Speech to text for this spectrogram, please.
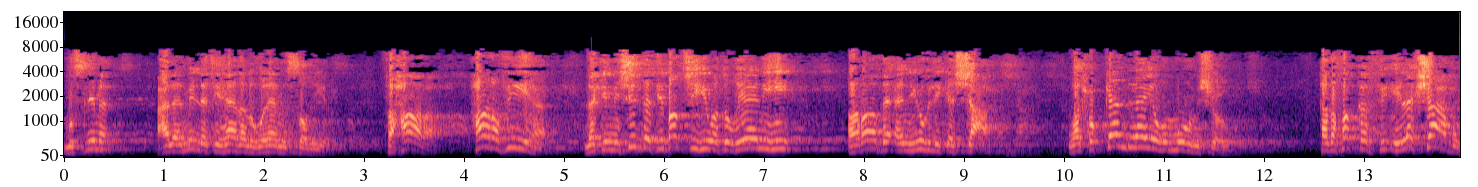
مسلمة على ملة هذا الغلام الصغير. فحار حار فيها لكن من شدة بطشه وطغيانه أراد أن يهلك الشعب. والحكام لا يهمهم الشعوب. هذا فكر في إهلاك شعبه.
